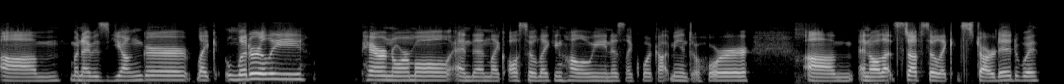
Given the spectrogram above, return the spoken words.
Um, when I was younger, like literally paranormal, and then like also liking Halloween is like what got me into horror, um, and all that stuff. So like it started with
